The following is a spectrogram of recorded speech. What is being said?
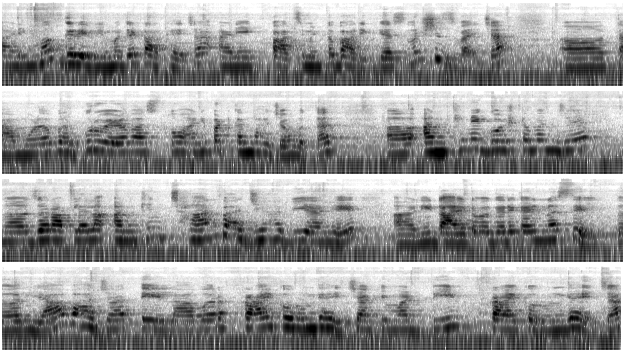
आणि मग ग्रेव्हीमध्ये टाकायच्या आणि एक पाच मिनटं बारीक गॅसवर शिजवायच्या. त्यामुळं भरपूर वेळ वाचतो आणि पटकन भाज्या होतात. आणखीन एक गोष्ट म्हणजे जर आपल्याला आणखीन छान भाजी हवी आहे आणि डाएट वगैरे काही नसेल तर या भाज्या तेलावर फ्राय करून घ्यायच्या किंवा डीप फ्राय करून घ्यायच्या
